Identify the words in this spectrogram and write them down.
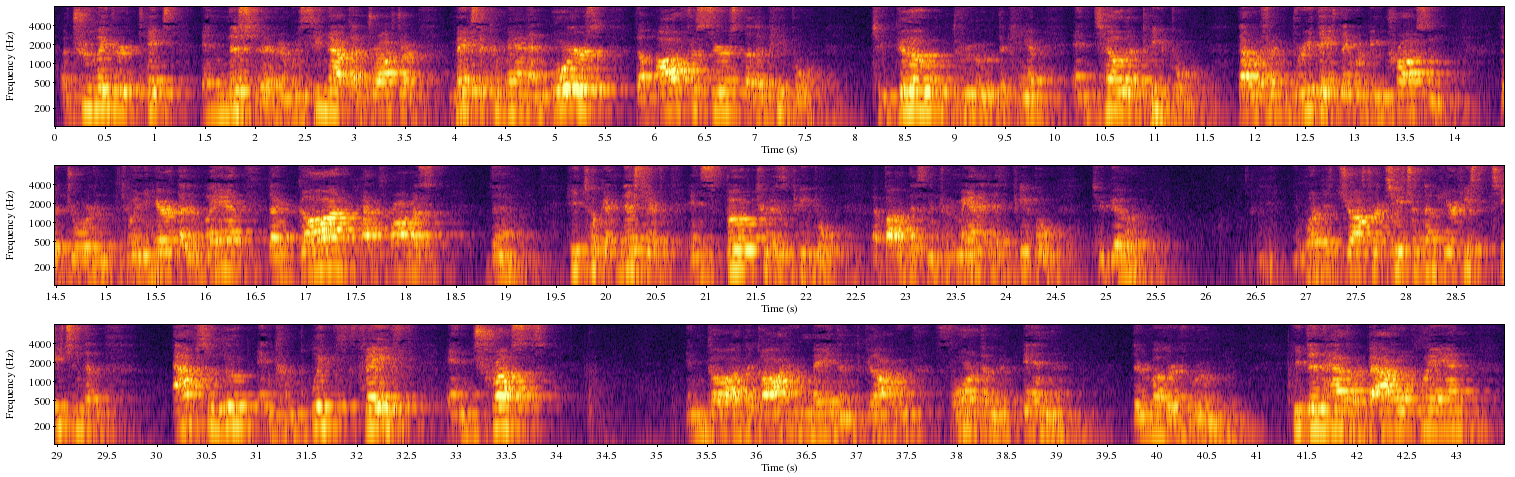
A true leader takes initiative. And we see now that Joshua makes a command and orders the officers of the people to go through the camp and tell the people that within three days they would be crossing the Jordan to inherit the land that God had promised them. He took initiative and spoke to his people about this and commanded his people to go. And what is Joshua teaching them here? He's teaching them absolute and complete faith and trust in God, the God who made them, the God who formed them in their mother's womb. He didn't have a battle plan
